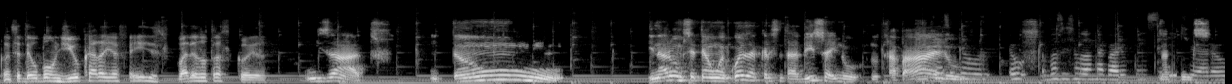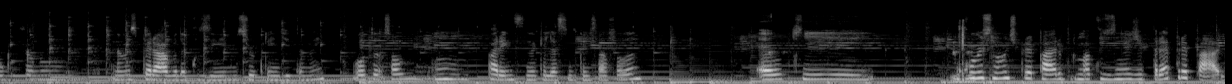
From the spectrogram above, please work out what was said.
Quando você deu o bom dia, o cara já fez várias outras coisas. Exato. Então. E Narum, você tem alguma coisa a acrescentar disso aí no, no trabalho? Eu, eu, vocês falando agora, eu pensei que era algo que eu não, não esperava da cozinha e me surpreendi também. Voltando só um parênteses naquele assunto que a gente estava falando. É o que o curso não te prepara para uma cozinha de pré-preparo.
